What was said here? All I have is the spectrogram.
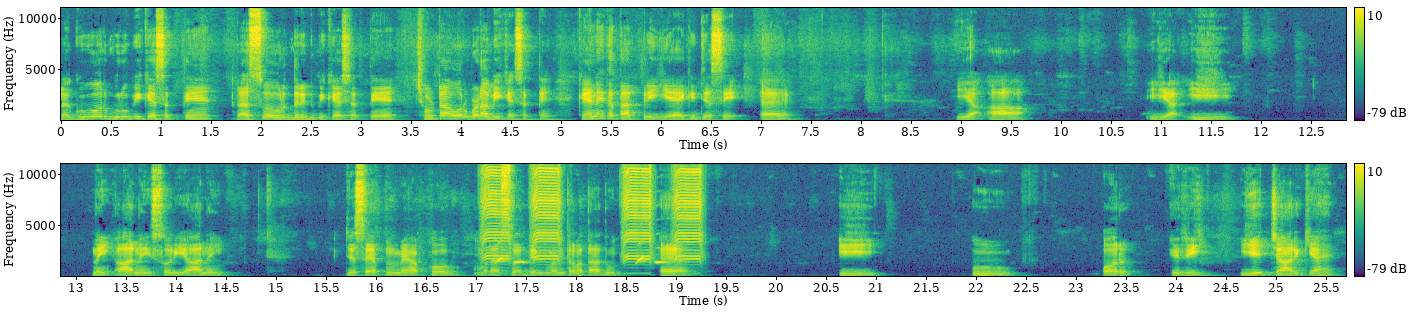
लघु और गुरु भी कह सकते हैं रस्व और दीर्घ भी कह सकते हैं, छोटा और बड़ा भी कह सकते हैं। कहने का तात्पर्य यह है कि जैसे अ या आ या ई, नहीं, आ नहीं सॉरी आ नहीं। जैसे अपन, मैं आपको रस्व दीर्घ मंत्र बता दूँ। ए ई उ और री, ये चार क्या है?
